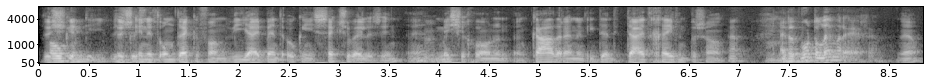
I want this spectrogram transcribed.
Dus, ook in die, dus in het ontdekken van wie jij bent, ook in je seksuele zin, hè, mhm. mis je gewoon een, een, kader en een identiteitgevend persoon. Ja. Mhm. En dat wordt alleen maar erger. Ja.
